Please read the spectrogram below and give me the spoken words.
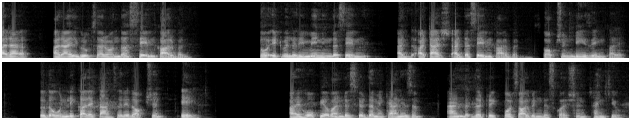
aryl groups are on the same carbon. So it will remain in the same at the, attached at the same carbon. So option D is incorrect. So the only correct answer is option A. I hope you have understood the mechanism and the trick for solving this question. Thank you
